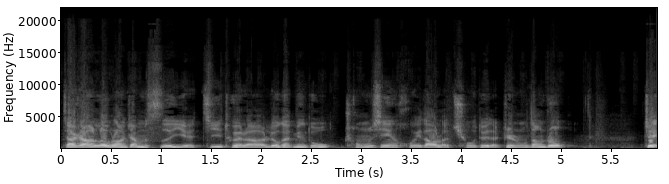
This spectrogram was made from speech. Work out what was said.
加上勒布朗詹姆斯也击退了流感病毒，重新回到了球队的阵容当中。这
